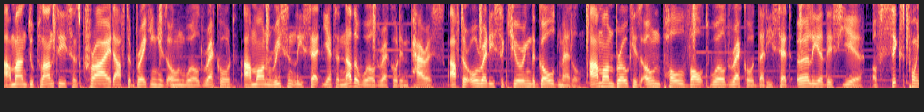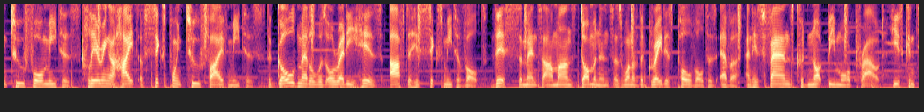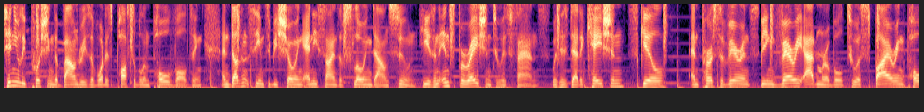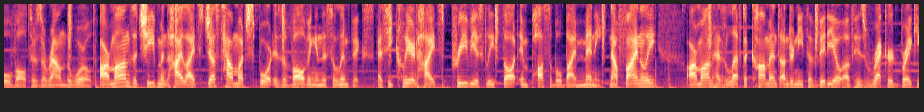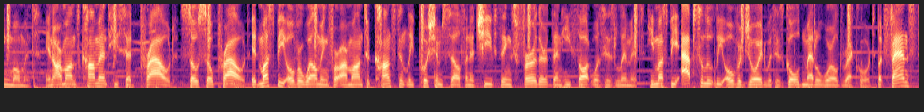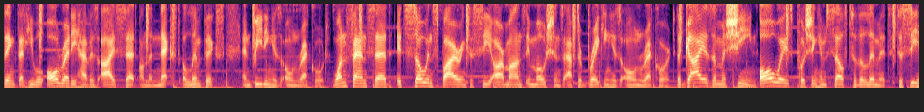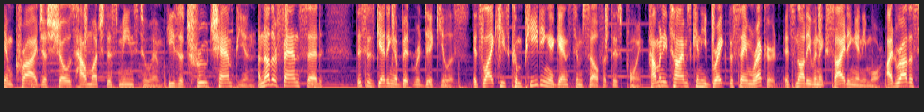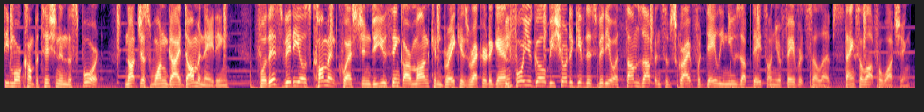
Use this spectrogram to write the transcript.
Armand Duplantis has cried after breaking his own world record. Armand recently set yet another world record in Paris after already securing the gold medal. Armand broke his own pole vault world record that he set earlier this year of 6.24 meters, clearing a height of 6.25 meters. The gold medal was already his after his 6 meter vault. This cements Armand's dominance as one of the greatest pole vaulters ever, and his fans could not be more proud. He's continually pushing the boundaries of what is possible in pole pole vaulting and doesn't seem to be showing any signs of slowing down soon. He is an inspiration to his fans, with his dedication, skill, and perseverance being very admirable to aspiring pole vaulters around the world. Armand's achievement highlights just how much sport is evolving in this Olympics, as he cleared heights previously thought impossible by many. Now finally, Armand has left a comment underneath a video of his record-breaking moment. In Armand's comment, he said, proud, so, so proud. It must be overwhelming for Armand to constantly push himself and achieve things further than he thought was his limit. He must be absolutely overjoyed with his gold medal world record. But fans think that he will already have his eyes set on the next Olympics and beating his own record. One fan said, it's so inspiring to see Armand's emotions after breaking his own record. The guy is a machine, always pushing himself to the limit. To see him cry just shows how much this means to him. He's a true champion. Another fan said, this is getting a bit ridiculous. It's like he's competing against himself at this point. How many times can he break the same record? It's not even exciting anymore. I'd rather see more competition in the sport, not just one guy dominating. For this video's comment question, do you think Armand can break his record again? Before you go, be sure to give this video a thumbs up and subscribe for daily news updates on your favorite celebs. Thanks a lot for watching.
